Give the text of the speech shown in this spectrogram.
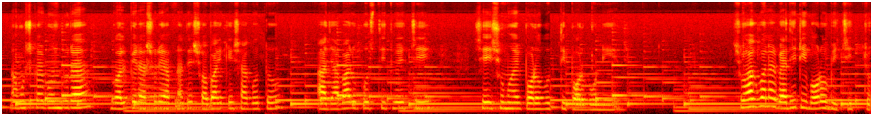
নমস্কার বন্ধুরা, গল্পের আসরে আপনাদের সবাইকে স্বাগত। আজ আবার উপস্থিত হয়েছি সেই সময়ের পরবর্তী পর্ব নিয়ে। সোহাগবালার ব্যাধিটি বড় বিচিত্র।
